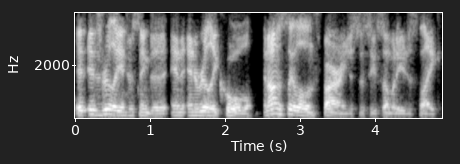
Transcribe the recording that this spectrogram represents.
it, it's really interesting to and, and really cool and honestly a little inspiring just to see somebody just like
